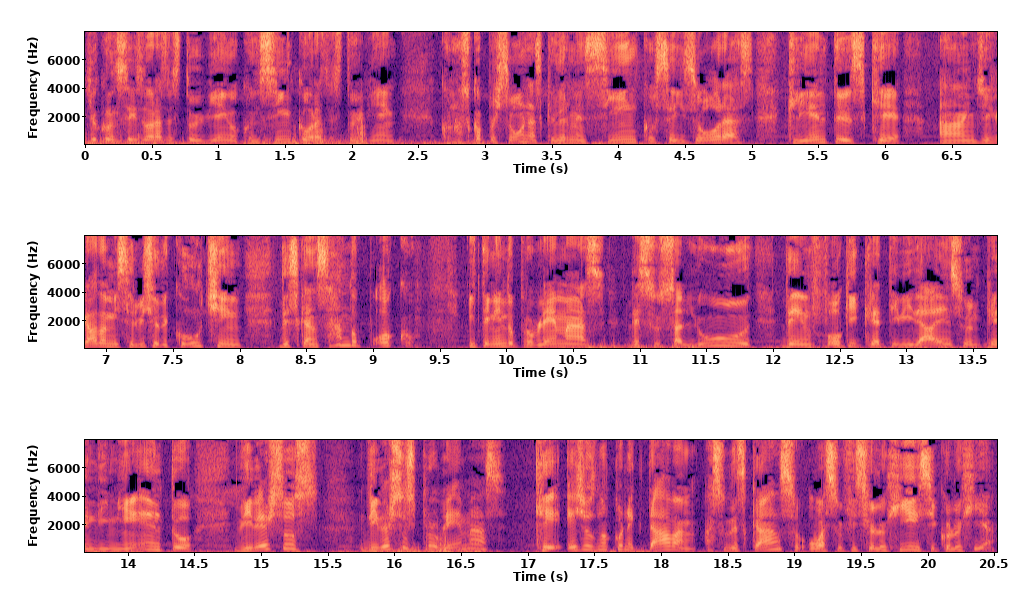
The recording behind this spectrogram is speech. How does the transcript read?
yo con seis horas estoy bien o con cinco horas estoy bien. Conozco personas que duermen cinco, seis horas, clientes que han llegado a mi servicio de coaching descansando poco y teniendo problemas de su salud, de enfoque y creatividad en su emprendimiento, diversos, diversos problemas que ellos no conectaban a su descanso o a su fisiología y psicología,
